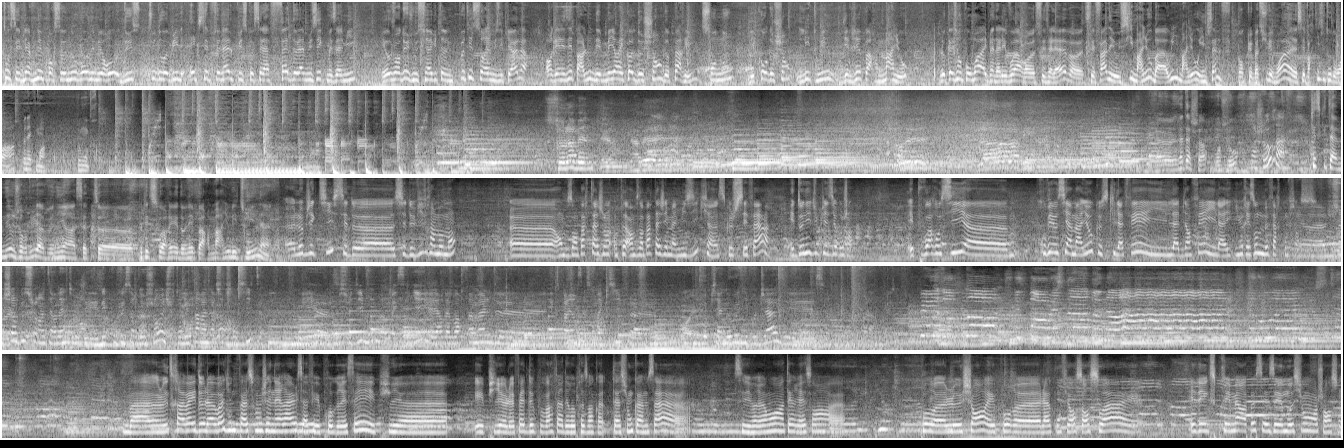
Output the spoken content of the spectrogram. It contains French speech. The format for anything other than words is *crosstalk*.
tous et bienvenue pour ce nouveau numéro du Studio Mobile exceptionnel puisque c'est la fête de la musique mes amis. Et aujourd'hui je me suis invité à une petite soirée musicale organisée par l'une des meilleures écoles de chant de Paris. Son nom, les cours de chant Litwin dirigés par Mario. L'occasion pour moi eh d'aller voir euh, ses élèves, euh, ses fans et aussi Mario, bah oui Mario himself. Donc bah, suivez-moi, c'est parti, c'est tout droit, hein. venez avec moi, je vous montre. Solamente una vez. A ver la vida. Euh, Natacha, bonjour. Bonjour. Qu'est-ce qui t'a amené aujourd'hui à venir à cette euh, petite soirée donnée par Mario Litwin? Euh, L'objectif, c'est de, euh, c'est de vivre un moment euh, en, faisant en faisant partager ma musique, ce que je sais faire, et donner du plaisir aux gens. Et pouvoir aussi euh, prouver aussi à Mario que ce qu'il a fait, il l'a bien fait, et il a eu raison de me faire confiance. Euh, je cherchais un peu sur internet des, des professeurs de chant et je suis tombée par hasard sur son site. Et euh, je me suis dit, bon, bah, on va essayer. Il a l'air d'avoir pas mal de- d'expérience à son actif, euh, Ouais. niveau piano, niveau jazz. Et c'est un. Voilà. Bah, le travail de la voix d'une façon générale, ça fait progresser. Et puis, euh, et puis euh, le fait de pouvoir faire des représentations comme ça, euh, c'est vraiment intéressant euh, pour euh, le chant et pour euh, la confiance en soi et d'exprimer un peu ses émotions en chanson.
